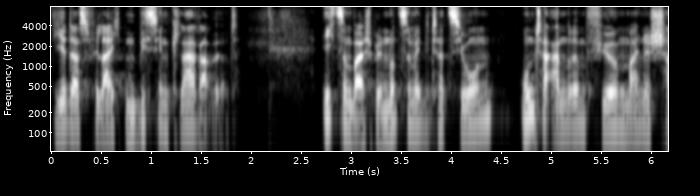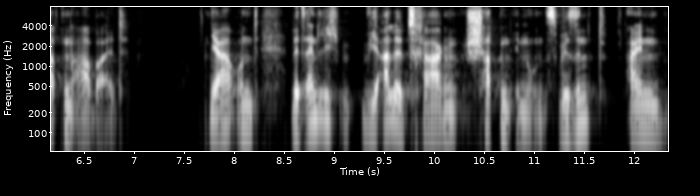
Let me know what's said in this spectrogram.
dir das vielleicht ein bisschen klarer wird. Ich zum Beispiel nutze Meditation unter anderem für meine Schattenarbeit. Ja, und letztendlich, wir alle tragen Schatten in uns. Wir sind ein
